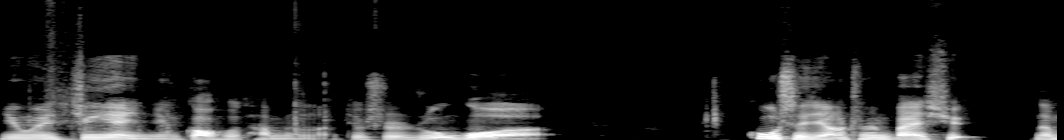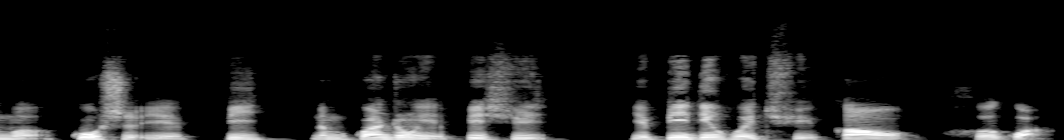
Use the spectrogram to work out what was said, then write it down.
因为经验已经告诉他们了，就是如果故事阳春白雪，那么故事也必，那么观众也必须，也必定会取高和寡。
